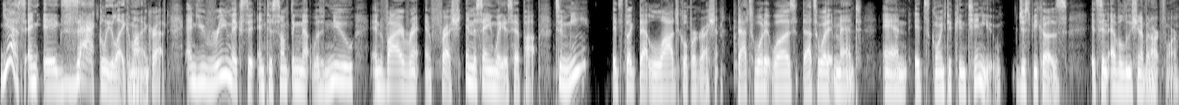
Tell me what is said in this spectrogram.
Yes, and exactly like hmm. Minecraft. And you remixed it into something that was new and vibrant and fresh in the same way as hip hop. To me, it's like that logical progression. That's what it was. That's what it meant. And it's going to continue just because it's an evolution of an art form.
